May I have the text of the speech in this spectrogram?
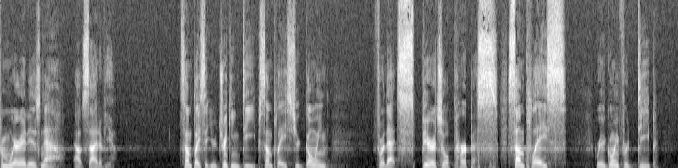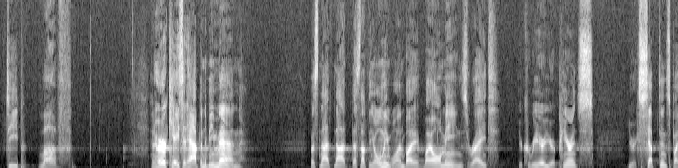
from where it is now, outside of you. Someplace that you're drinking deep, someplace you're going for that spiritual purpose, some place where you're going for deep, deep love. In her case, it happened to be men. But it's not, not, that's not the only one by, by all means, right? Your career, your appearance, your acceptance by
